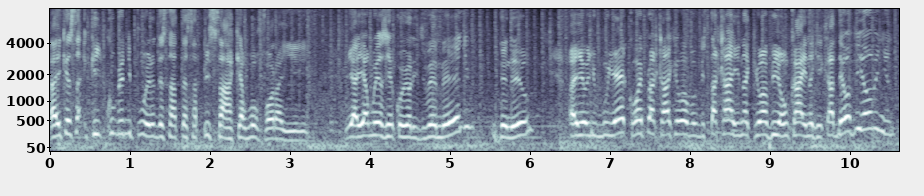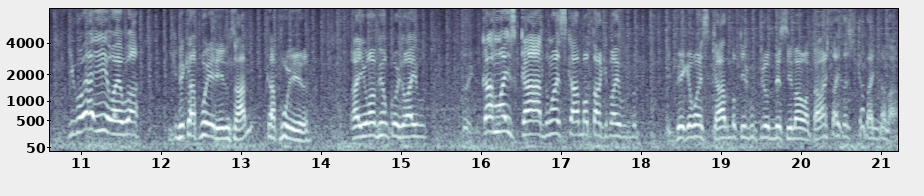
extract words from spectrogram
Aí que, essa, que com medo de poeira dessa, dessa pissarra que vou fora aí. E aí a mulherzinha correu ali de vermelho, entendeu? Aí eu digo, mulher, corre pra cá que eu vou está caindo aqui, o avião caindo aqui. Cadê o avião, menino? Digo, aí, ó, eu, vê aquela poeira, não sabe? Aquela poeira. Aí o avião correu, aí Carro uma escada, uma escada, botar aqui para. E peguei uma escada, botei pro piloto descer lá, tá lá, está essa escada ainda lá.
